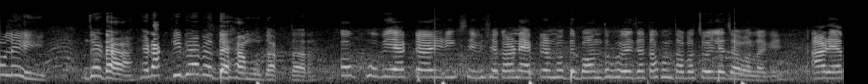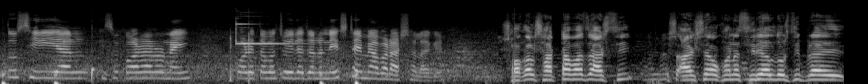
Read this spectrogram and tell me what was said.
হলেই যেটা, এটা কীভাবে দেখামু ডাক্তার? তো খুবই একটা রিক্সের বিষয়, কারণ একটার মধ্যে বন্ধ হয়ে যায়, তখন তো আবার চলে যাওয়া লাগে। আর এত সিরিয়াল কিছু করারও নাই, পরে তো আবার চলে যাওয়া নেক্সট টাইমে আবার আসা লাগে। সকাল সাতটা বাজে আসছি। আসছে ওখানে সিরিয়াল ধরছি প্রায়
